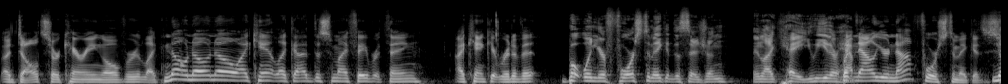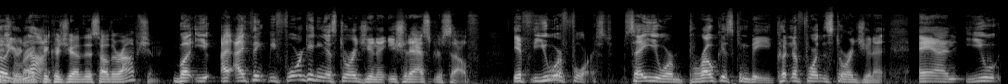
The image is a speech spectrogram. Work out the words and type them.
adults are carrying over like no no no i can't like uh, this is my favorite thing i can't get rid of it But when you're forced to make a decision and like, hey, you either have but now you're not forced to make a decision you're right not. because you have this other option But you, I, I think before getting a storage unit, you should ask yourself if you were forced, say you were broke as can be, you couldn't afford the storage unit, and you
